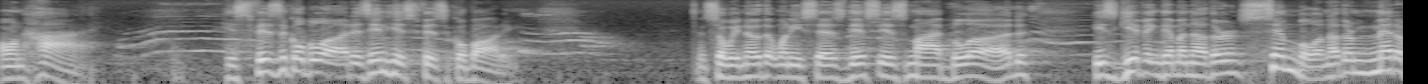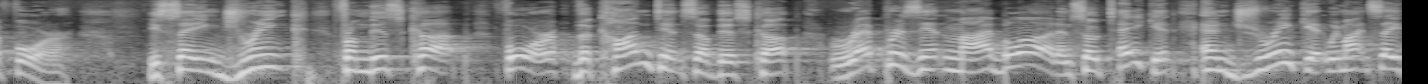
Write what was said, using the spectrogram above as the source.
on high. His physical blood is in his physical body. And so we know that when he says, This is my blood, he's giving them another symbol, another metaphor. He's saying, Drink from this cup, for the contents of this cup represent my blood. And so take it and drink it. We might say,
